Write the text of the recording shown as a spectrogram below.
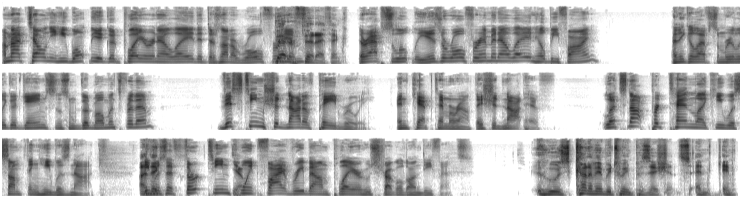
I'm not telling you he won't be a good player in LA. That there's not a role for him. Better him. fit, I think. There absolutely is a role for him in LA, and he'll be fine. I think he'll have some really good games and some good moments for them. This team should not have paid Rui and kept him around. They should not have. Let's not pretend like he was something he was not. He think- was a 13.5 rebound player who struggled on defense. who's kind of in between positions and, and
